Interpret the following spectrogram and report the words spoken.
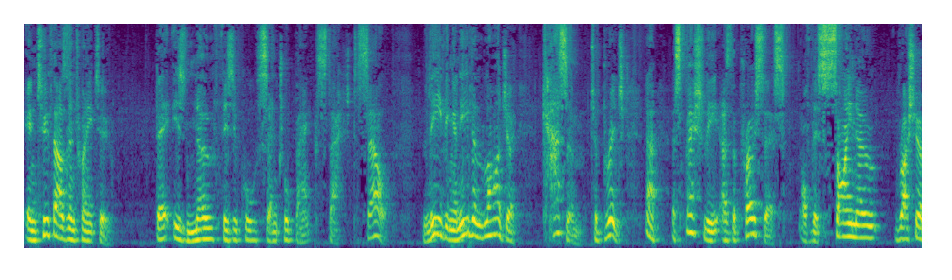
in 2022, there is no physical central bank stash to sell, leaving an even larger chasm to bridge. Now, especially as the process of this Sino Russia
